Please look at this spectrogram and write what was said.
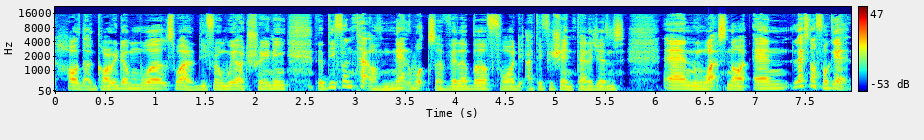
how the algorithm works, what are the different way of training, the different type of networks available for the artificial intelligence, and what's not. And let's not forget,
